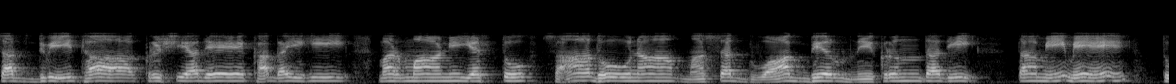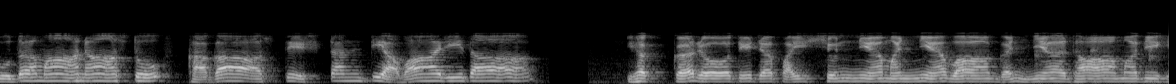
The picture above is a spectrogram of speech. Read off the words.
सद्विधा कृष्यदे खगैः। मर्माणि यस्तु साधूनामसद्वाग्भिर्निकृन्दति तमिमे तुदमानास्तु खगास्तिष्ठन्त्यवारिदा। ह्यः करोति च पैशून्यमन्यवागन्यधामदिः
